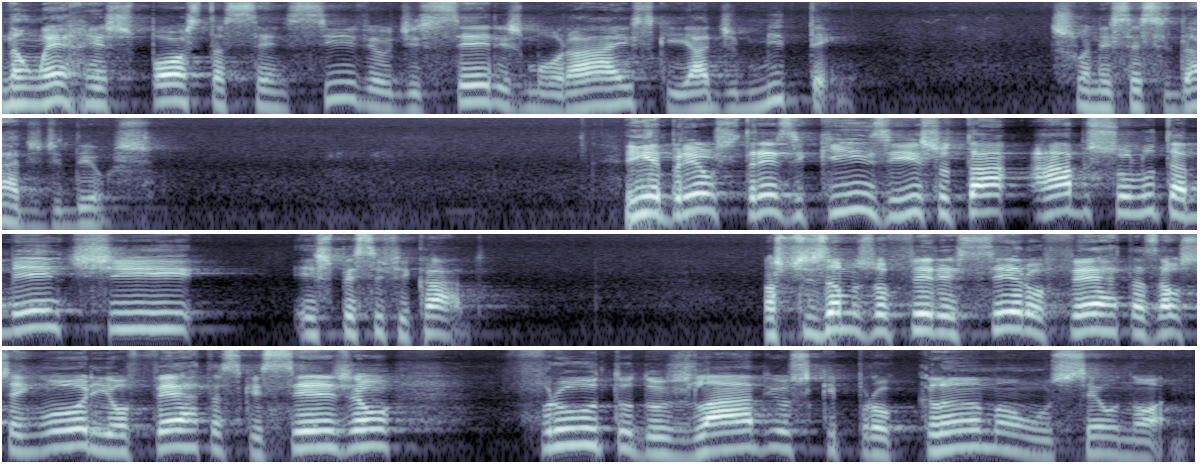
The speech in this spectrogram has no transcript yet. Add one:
Não é resposta sensível de seres morais que admitem sua necessidade de Deus. Em Hebreus 13, 15, isso está absolutamente especificado. Nós precisamos oferecer ofertas ao Senhor e ofertas que sejam fruto dos lábios que proclamam o seu nome.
